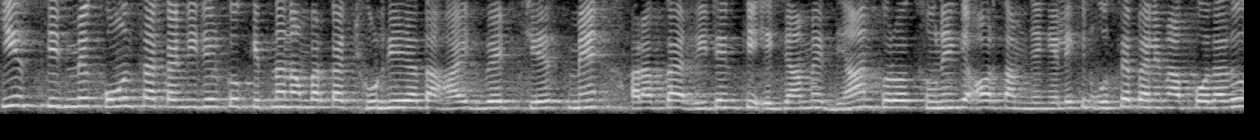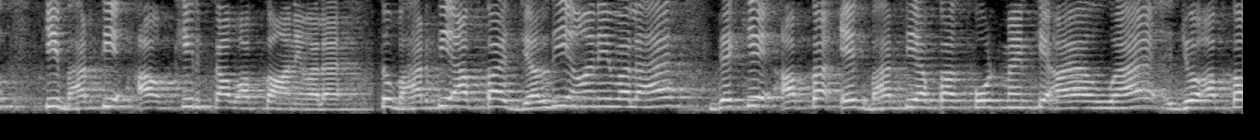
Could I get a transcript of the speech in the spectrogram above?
किस चीज़ में कौन सा कैंडिडेट को कितना नंबर का छूट दिया जाता है हाइट वेट चेस्ट में, और आपका रिटर्न के एग्ज़ाम में ध्यानपूर्वक सुनेंगे और समझेंगे। लेकिन उससे पहले मैं आपको बता दूँ कि भर्ती आखिर कब आपका आने वाला है। तो भर्ती आपका जल्दी आने वाला है। देखिए, आपका एक भर्ती आपका स्पोर्टमैन के आया हुआ है, जो आपका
